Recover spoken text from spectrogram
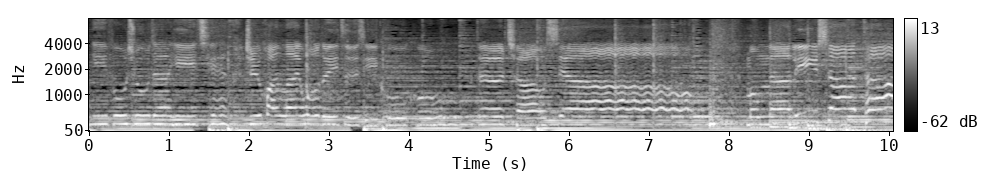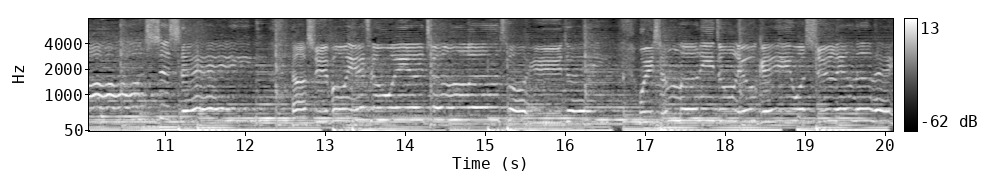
你付出的一切，只换来我对自己苦苦的嘲笑。蒙娜丽莎，她是谁？她是否也曾为爱争论错与对？为什么你总留给我失恋的泪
